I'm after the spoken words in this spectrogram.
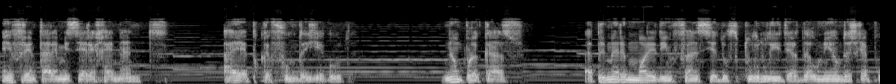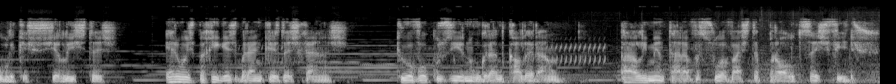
a enfrentar a miséria reinante, à época funda e aguda. Não por acaso, a primeira memória de infância do futuro líder da União das Repúblicas Socialistas eram as barrigas brancas das rãs que o avô cozia num grande caldeirão para alimentar a sua vasta prole de seis filhos,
